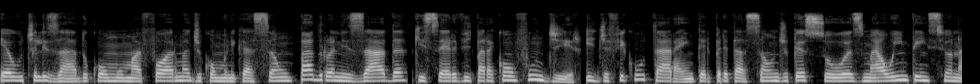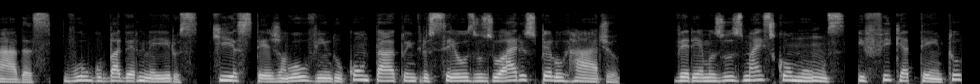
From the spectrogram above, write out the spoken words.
É utilizado como uma forma de comunicação padronizada que serve para confundir e dificultar a interpretação de pessoas mal intencionadas, vulgo baderneiros, que estejam ouvindo o contato entre os seus usuários pelo rádio. Veremos os mais comuns, e fique atento,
